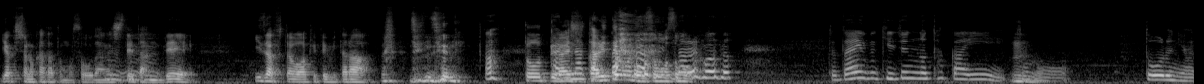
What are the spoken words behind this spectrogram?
役所の方とも相談してたんで、いざ蓋を開けてみたら 全然あ通ってないし足りてもないそもそも。なるほど。じゃあだいぶ基準の高い、うん。その通るには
